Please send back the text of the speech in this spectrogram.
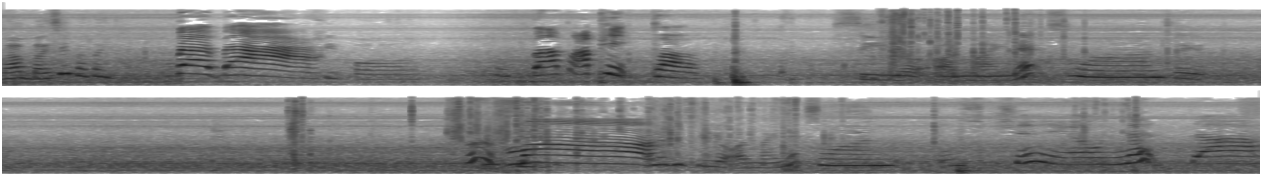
Bye-bye. Say bye-bye. People. Baba people. See you on my next one. Say it. Mom. I'll see you on my next one. See you next time.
